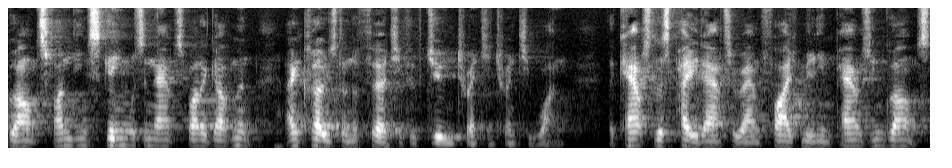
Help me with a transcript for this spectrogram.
Grants funding scheme was announced by the government and closed on the 30th of June 2021. The council has paid out around £5 million in grants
